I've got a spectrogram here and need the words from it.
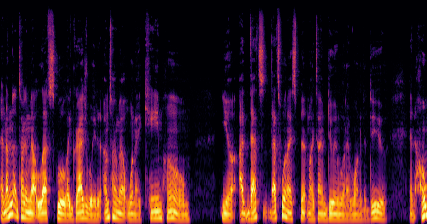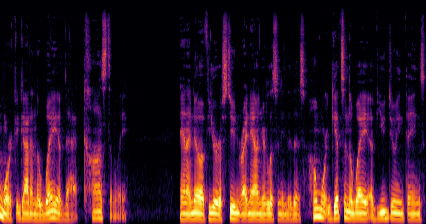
And I'm not talking about left school like graduated. I'm talking about when I came home you know I, that's that's when i spent my time doing what i wanted to do and homework got in the way of that constantly and i know if you're a student right now and you're listening to this homework gets in the way of you doing things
